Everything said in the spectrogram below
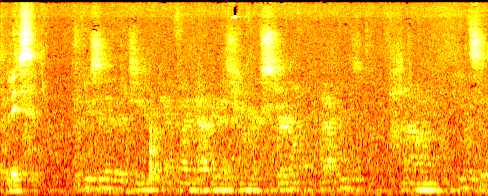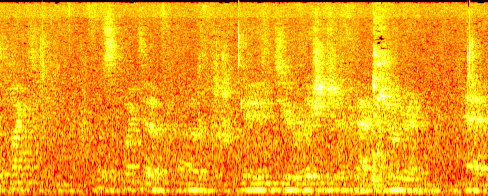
please. You say that you can't find happiness from external happiness. Um, what's the point? What's the point of, of getting into a relationship with having children and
